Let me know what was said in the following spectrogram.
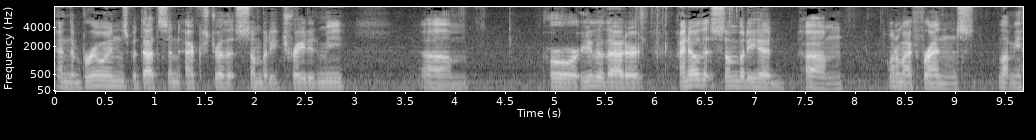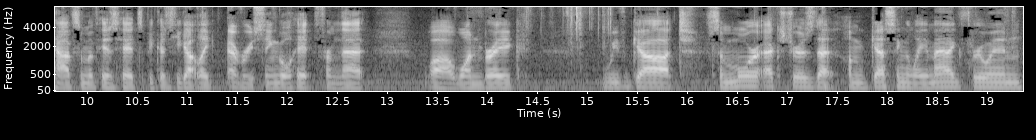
and the Bruins, but that's an extra that somebody traded me. Um, or either that or I know that somebody had, um, one of my friends let me have some of his hits because he got like every single hit from that uh, one break. We've got some more extras that I'm guessing Les Mag threw in.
